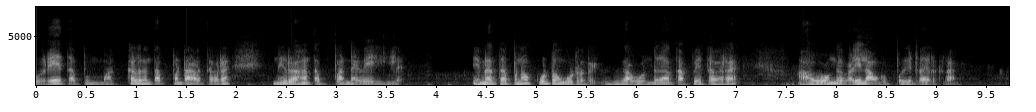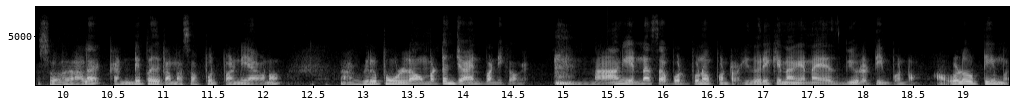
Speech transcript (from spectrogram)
ஒரே தப்பு மக்கள் தான் தப்பு பண்ணுறாங்களே தவிர நிர்வாகம் தப்பு பண்ணவே இல்லை. என்ன தப்புனா கூட்டம் கூட்டுறது இதுதான் ஒன்று தான் தப்பே தவிர அவங்க வழியில் அவங்க போயிட்டு தான் இருக்கிறாங்க. ஸோ அதனால் கண்டிப்பாக இதுக்கு நம்ம சப்போர்ட் பண்ணி ஆகணும் விருப்பம் உள்ளவங்க மட்டும் ஜாயின் பண்ணிக்கோங்க. நாங்கள் என்ன சப்போர்ட் பண்ணோம் பண்ணுறோம் இது வரைக்கும் நாங்கள் என்ன எஸ்பியூவில் டீம் பண்ணோம். அவ்வளோ டீமு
